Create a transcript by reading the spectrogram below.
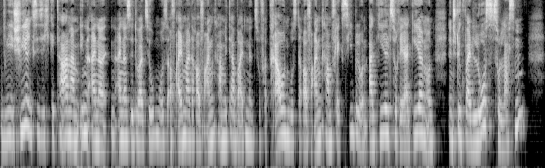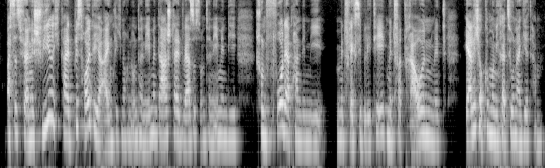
wie schwierig sie sich getan haben in einer, in einer Situation, wo es auf einmal darauf ankam, Mitarbeitenden zu vertrauen, wo es darauf ankam, flexibel und agil zu reagieren und ein Stück weit loszulassen. Was das für eine Schwierigkeit bis heute ja eigentlich noch in Unternehmen darstellt versus Unternehmen, die schon vor der Pandemie mit Flexibilität, mit Vertrauen, mit ehrlicher Kommunikation agiert haben.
